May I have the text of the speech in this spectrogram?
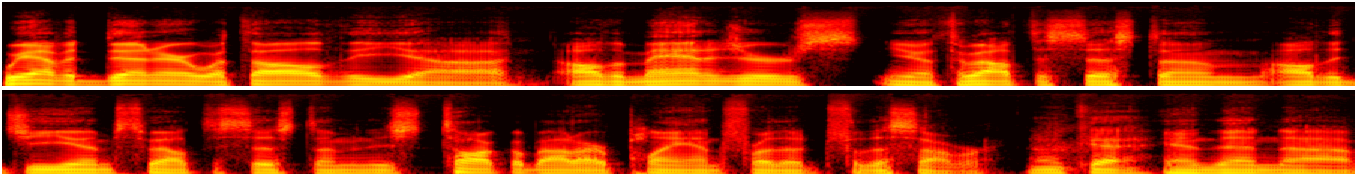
we have a dinner with all the uh, all the managers you know throughout the system all the GMs throughout the system and just talk about our plan for the for the summer Okay. and then uh,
